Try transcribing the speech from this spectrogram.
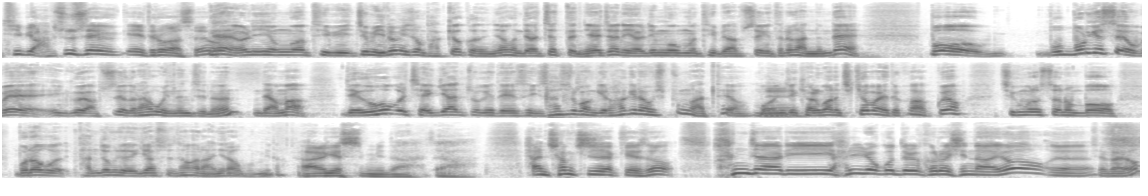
TV 압수수색에 들어갔어요. 네, 열린용검 TV 지금 이름이 좀 바뀌었거든요. 근데 어쨌든 예전에 열린공감 TV 압수수색이 들어갔는데 뭐, 뭐 모르겠어요. 왜 이거 압수수색을 하고 있는지는. 근데 아마 이제 의혹을 제기한 쪽에 대해서 이 사실관계를 확인하고 싶은 것 같아요. 뭐 네. 이제 결과는 지켜봐야 될 것 같고요. 지금으로서는 뭐 뭐라고 단정적으로 얘기할 수 있는 상황은 아니라고 봅니다. 알겠습니다. 자, 한 청취자께서 한 자리 하려고들 그러시나요? 예. 제가요?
